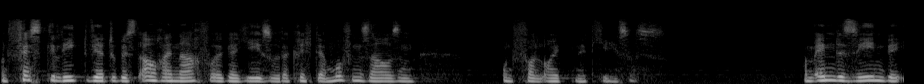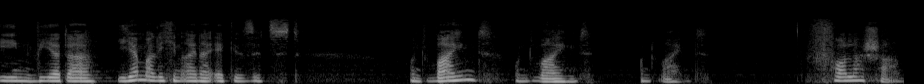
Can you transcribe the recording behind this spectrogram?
und festgelegt wird, du bist auch ein Nachfolger Jesu, da kriegt er Muffensausen und verleugnet Jesus. Am Ende sehen wir ihn, wie er da jämmerlich in einer Ecke sitzt und weint und weint und weint. Voller Scham.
